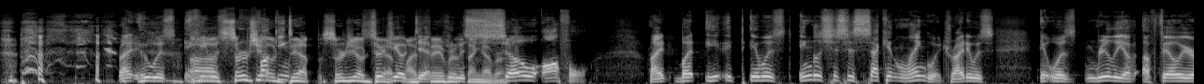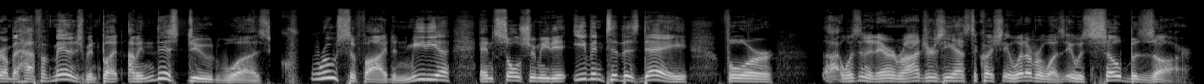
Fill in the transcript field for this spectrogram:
right? Who was he uh, was Sergio fucking, Dipp? Sergio, Sergio Dipp, my Dip. favorite he was thing ever. So awful right? But it, it, was English is his second language, right? It was it was really a, a, failure on behalf of management. But I mean, this dude was crucified in media and social media, even to this day. For uh, wasn't it Aaron Rodgers? He asked the question, whatever it was. It was so bizarre,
